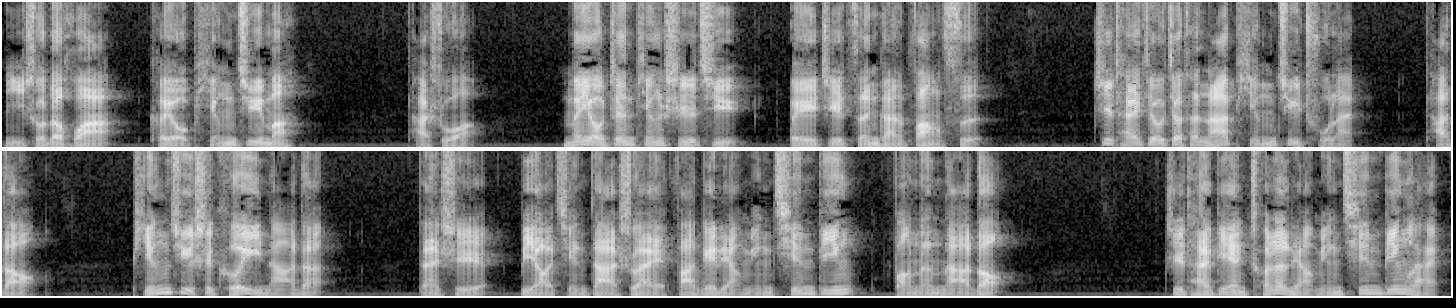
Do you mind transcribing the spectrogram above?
你说的话可有凭据吗？”他说：“没有真凭实据。”卑职怎敢放肆？志台就叫他拿凭据出来。他道：“凭据是可以拿的，但是必要请大帅发给两名亲兵，方能拿到。”智台便传了两名亲兵来，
